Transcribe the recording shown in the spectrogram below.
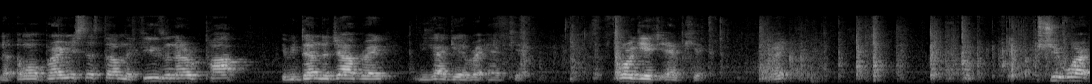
Know, it won't burn your system, the fuse will never pop. If you've done the job right, you gotta get a right amp kit. 4 gauge amp kit, right? Streetwire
